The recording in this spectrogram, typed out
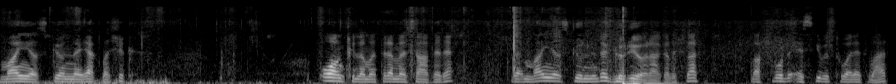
Manyas Gölü'ne yaklaşık 10 kilometre mesafede ve Manyas Gölü'nü de görüyor arkadaşlar. Bak burada eski bir tuvalet var.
